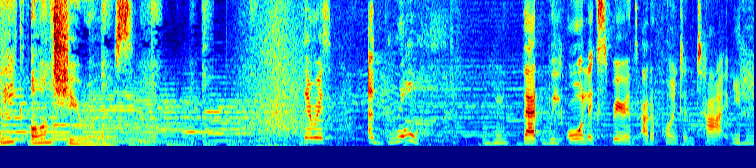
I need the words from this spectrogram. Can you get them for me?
week on Sheroes. There is a growth Mm-hmm. that we all experience at a point in time. Mm-hmm.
